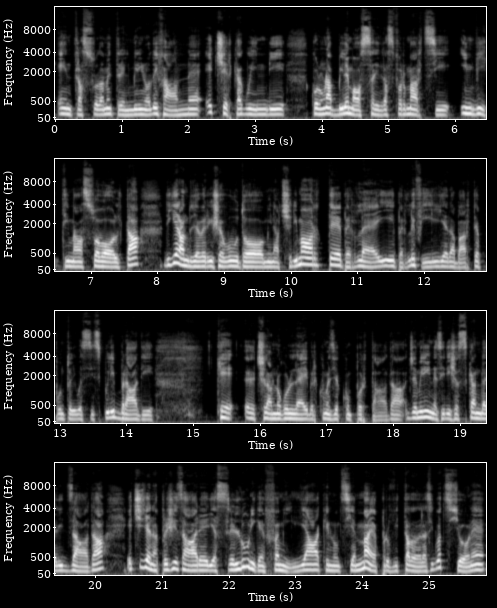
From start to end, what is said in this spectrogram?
entra assolutamente nel mirino dei fan e cerca quindi, con un'abile mossa, di trasformarsi in vittima a sua volta, dichiarando di aver ricevuto minacce di morte per lei, per le figlie, da parte appunto di questi squilibrati che eh, ce l'hanno con lei per come si è comportata. Gemeline si dice scandalizzata e ci tiene a precisare di essere l'unica in famiglia che non si è mai approfittata della situazione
